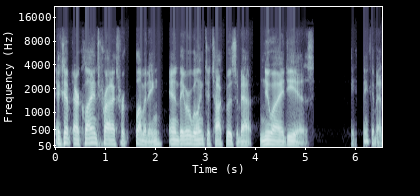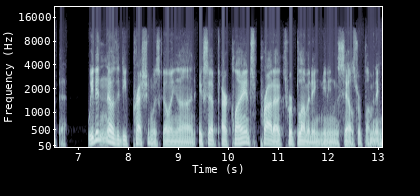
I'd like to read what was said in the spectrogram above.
except our clients' products were plummeting and they were willing to talk to us about new ideas. Hey, think about that. We didn't know the depression was going on, except our clients' products were plummeting, meaning the sales were plummeting,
